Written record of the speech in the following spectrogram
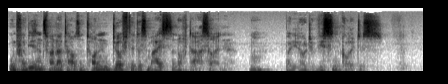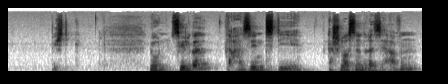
Und von diesen 200.000 Tonnen dürfte das meiste noch da sein, ne? weil die Leute wissen, Gold ist wichtig. Nun, Silber, da sind die erschlossenen Reserven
